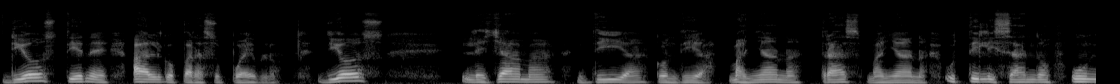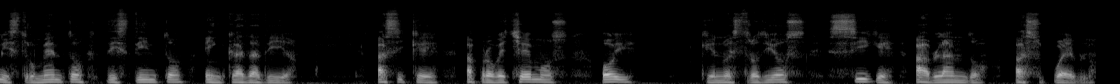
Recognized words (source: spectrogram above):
Dios tiene algo para su pueblo. Dios le llama día con día, mañana tras mañana, utilizando un instrumento distinto en cada día. Así que aprovechemos hoy que nuestro Dios sigue hablando a su pueblo.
